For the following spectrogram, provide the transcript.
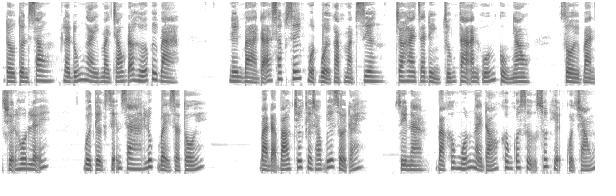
Đầu tuần sau là đúng ngày mà cháu đã hứa với bà. Nên bà đã sắp xếp một buổi gặp mặt riêng cho hai gia đình chúng ta ăn uống cùng nhau. Rồi bàn chuyện hôn lễ. Buổi tiệc diễn ra lúc 7 giờ tối. Bà đã báo trước cho cháu biết rồi đấy. Duy Nam, bà không muốn ngày đó không có sự xuất hiện của cháu.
